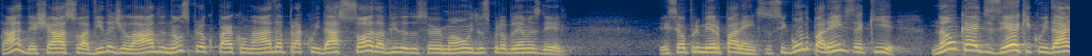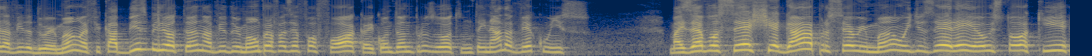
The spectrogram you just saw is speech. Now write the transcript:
tá? Deixar a sua vida de lado, não se preocupar com nada para cuidar só da vida do seu irmão e dos problemas dele. Esse é o primeiro parênteses. O segundo parênteses é que não quer dizer que cuidar da vida do irmão é ficar bisbilhotando a vida do irmão para fazer fofoca e contando para os outros. Não tem nada a ver com isso. Mas é você chegar para o seu irmão e dizer: Ei, eu estou aqui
